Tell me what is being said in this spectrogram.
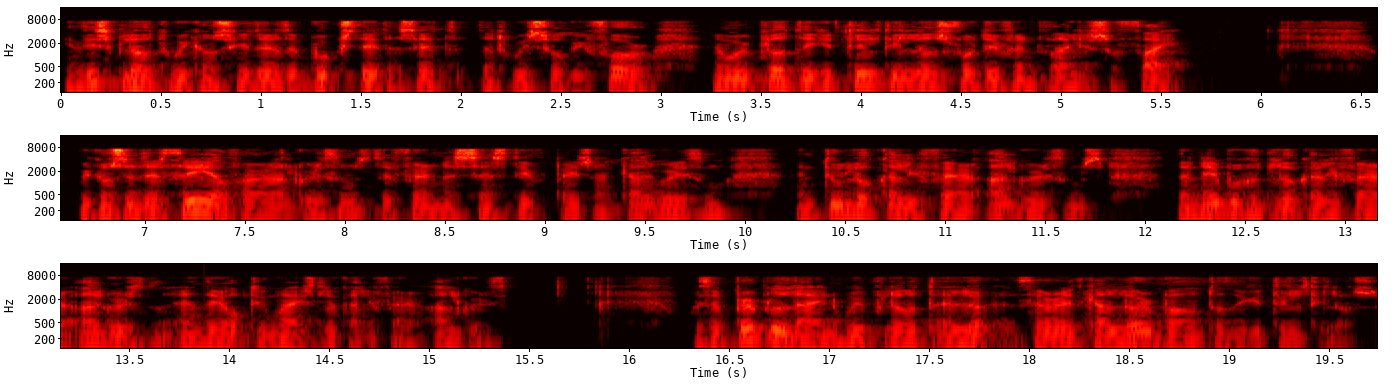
In this plot, we consider the books dataset that we saw before, and we plot the utility loss for different values of phi. We consider three of our algorithms, the fairness-sensitive PageRank algorithm, and two locally fair algorithms, the neighborhood locally fair algorithm and the optimized locally fair algorithm. With a purple line, we plot a theoretical lower bound on the utility loss.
